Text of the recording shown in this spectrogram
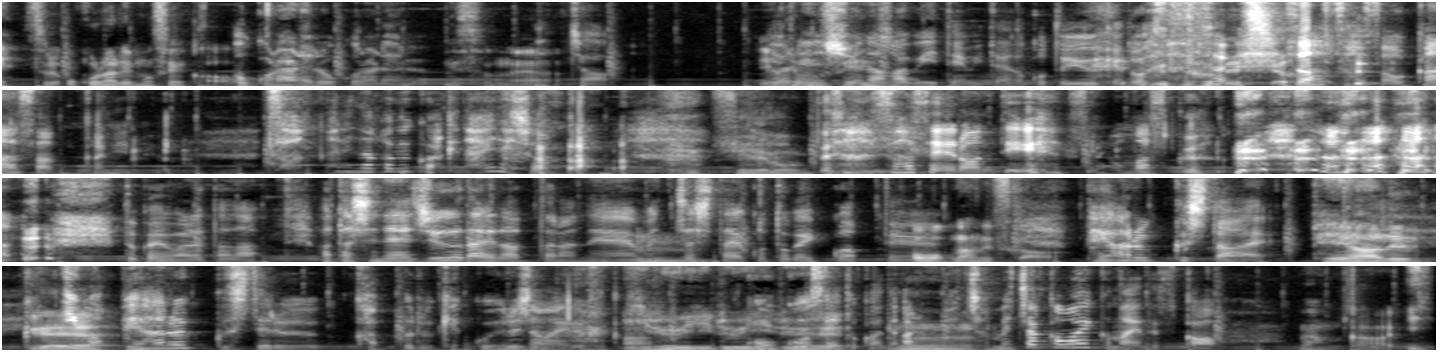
え、それ怒られませんか？怒られる怒られる。ですよねめっ。ちゃ。いいや、練習長長引いてみたいなこと言うけど。嘘でしょ そうそうそう、お母さんとかに。そんなに長引くわけないでしょ って。正論って。そう、セイロンティー、セイロンマスク とか言われたら、私ね、10代だったらね、めっちゃしたいことが一個あって、お、何ですか？ペアルックしたい。ペアルック。今、ペアルックしてるカップル結構いるじゃないですか。いるいるいる。高校生とかで。あれ、うんめちゃめちゃ可愛くないですか？なんか、愛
